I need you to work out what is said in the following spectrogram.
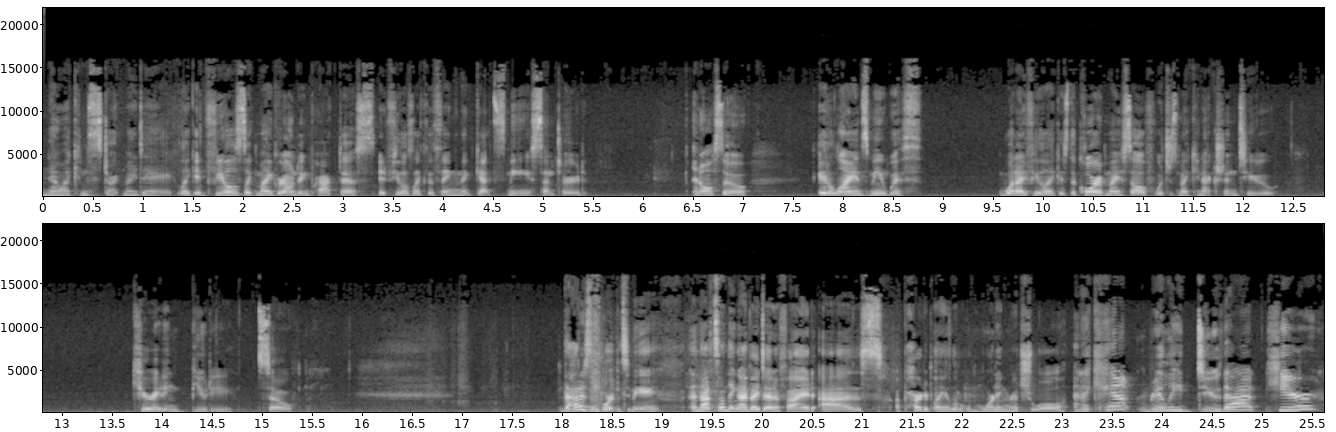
now I can start my day. Like it feels like my grounding practice. It feels like the thing that gets me centered. And also, it aligns me with what I feel like is the core of myself, which is my connection to curating beauty. So that is important to me. And that's something I've identified as a part of my little morning ritual. And I can't really do that here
